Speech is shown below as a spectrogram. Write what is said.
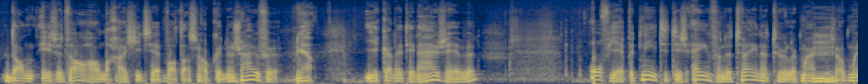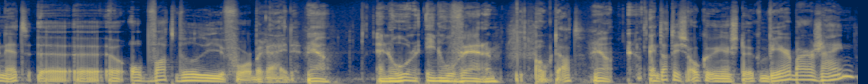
Dan is het wel handig als je iets hebt wat dat zou kunnen zuiveren. Ja. Je kan het in huis hebben... Of je hebt het niet. Het is één van de twee natuurlijk. Maar het is ook maar net uh, uh, op wat wil je je voorbereiden. Ja. En hoe, in hoeverre? Ook dat. Ja. En dat is ook weer een stuk weerbaar zijn.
